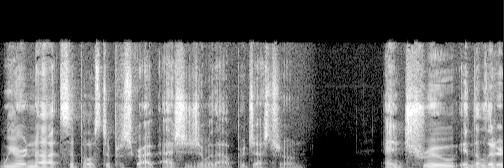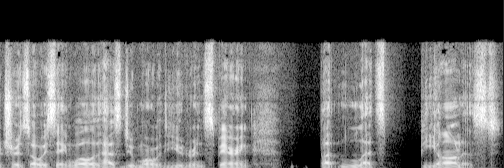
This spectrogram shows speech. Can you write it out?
We are not supposed to prescribe estrogen without progesterone. And true in the literature, it's always saying, well, it has to do more with uterine sparing. But let's be honest,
